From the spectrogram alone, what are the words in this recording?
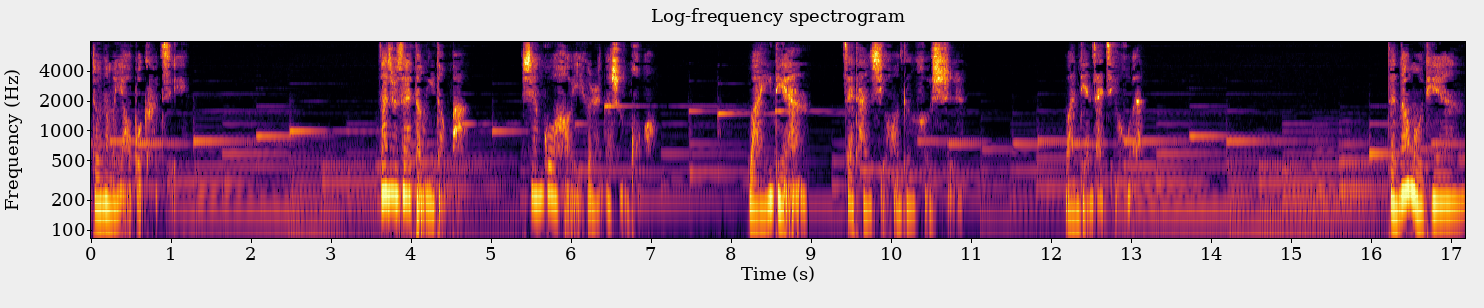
都那么遥不可及，那就再等一等吧，先过好一个人的生活，晚一点。再谈喜欢跟合适，晚点再结婚。等到某天，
